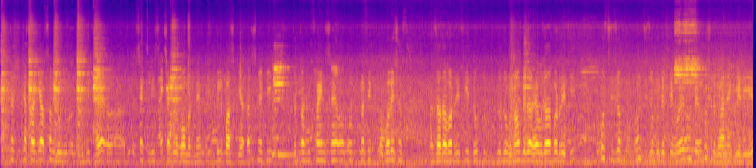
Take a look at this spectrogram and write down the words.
जैसा कि आप सभी लोग विदित है सेंट्रली सेंट्रल गवर्नमेंट ने बिल पास किया था जिसमें कि जो ट्रैफ़िक फाइन्स हैं और ट्रैफ़िक वॉलेशन ज़्यादा बढ़ रही थी जो दुर्घटनाओं की दर है वो ज़्यादा बढ़ रही थी तो उस चीज़ों उन चीज़ों को देखते हुए, उन पर अंकुश लगाने के लिए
